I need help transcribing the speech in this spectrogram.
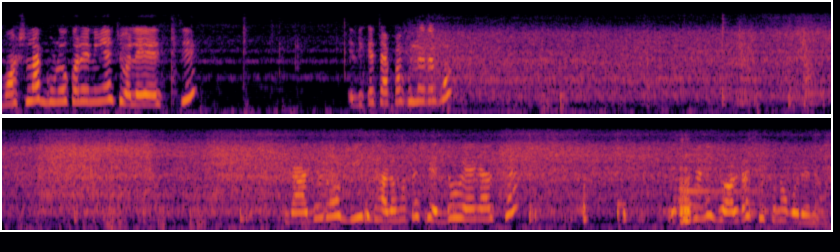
মশলা গুঁড়ো করে নিয়ে চলে এসেছি। এদিকে চাপা খুলে দেব। গাজর ও বিট ভালো মতো সেদ্ধ হয়ে গেছে। একটুখানি জলটা শুকনো করে নেব।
